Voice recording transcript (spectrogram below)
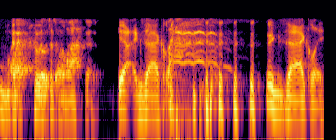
west coast of Alaska. Yeah, exactly. exactly.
